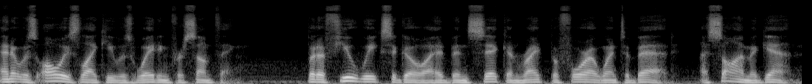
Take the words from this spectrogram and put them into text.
and it was always like he was waiting for something. But a few weeks ago I had been sick and right before I went to bed, I saw him again.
